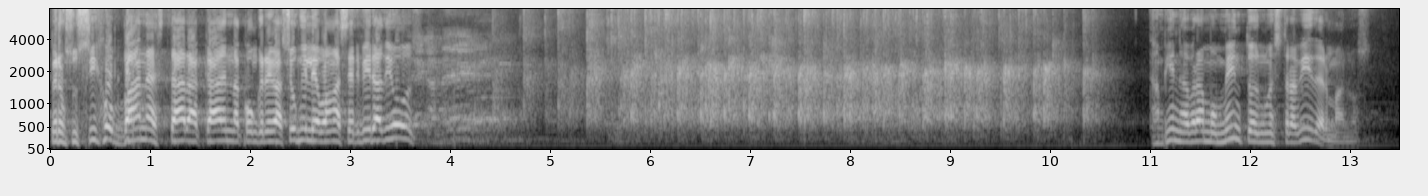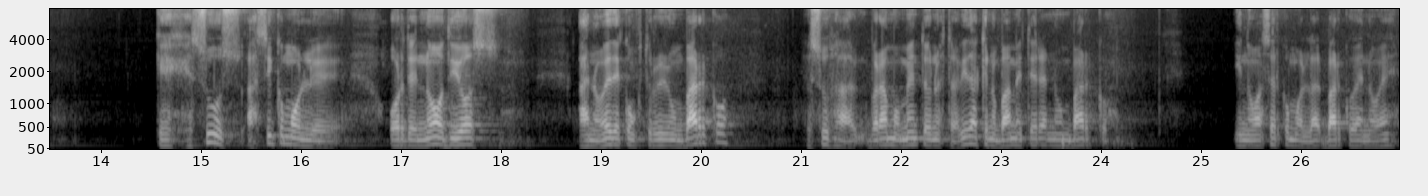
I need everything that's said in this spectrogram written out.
pero sus hijos van a estar acá en la congregación y le van a servir a Dios. También habrá momentos en nuestra vida, hermanos, que Jesús, así como le ordenó Dios a Noé de construir un barco, Jesús habrá momentos en nuestra vida que nos va a meter en un barco. Y no va a ser como el barco de Noé,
